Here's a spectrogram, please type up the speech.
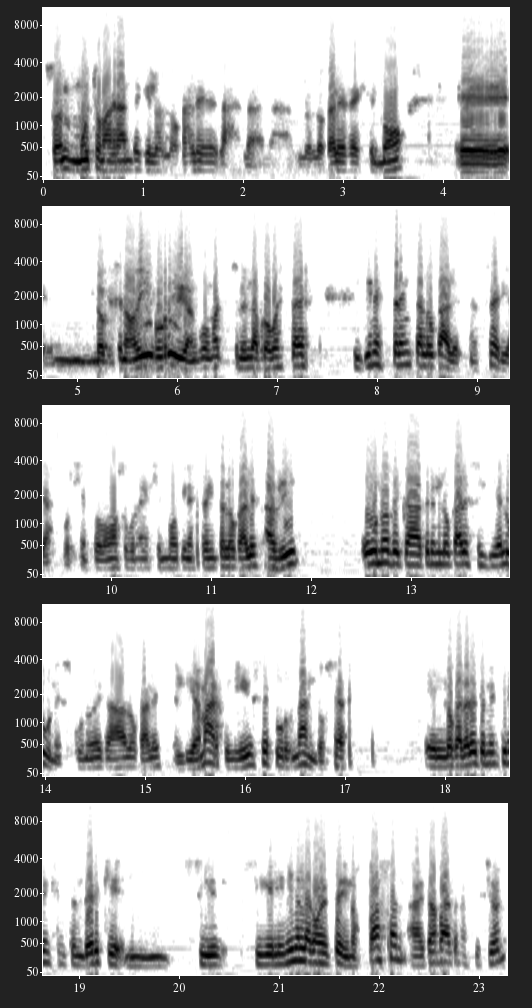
son mucho más grandes que los locales los locales de Gelmó. Eh, lo que se nos había ocurrido en algún momento en la propuesta es, si tienes 30 locales en ferias, por ejemplo, vamos a suponer que Gelmó tienes 30 locales, abrir uno de cada tres locales el día lunes, uno de cada local el día martes, y irse turnando. O sea, el locatario también tiene que entender que mm, si, si eliminan la cuarentena y nos pasan a etapa de transición,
